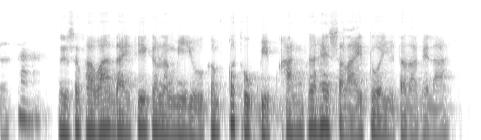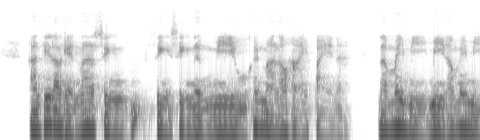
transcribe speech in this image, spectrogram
นะหรือสภาวะใดที่กำลังมีอยู่ก็ก็ถูกบีบคั้นเพื่อให้สลายตัวอยู่ตลอดเวลา การที่เราเห็นว่าสิ่งสิ่งสิ่งหนึ่งมีอยู่ขึ้นมาแล้วหายไปนะแล้วไม่มีมีแล้วไม่มี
